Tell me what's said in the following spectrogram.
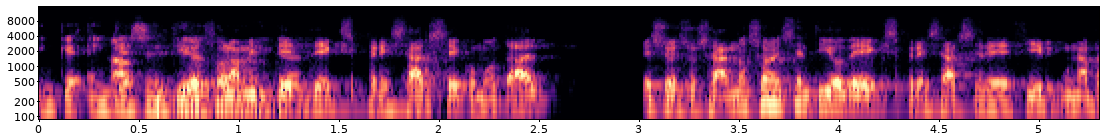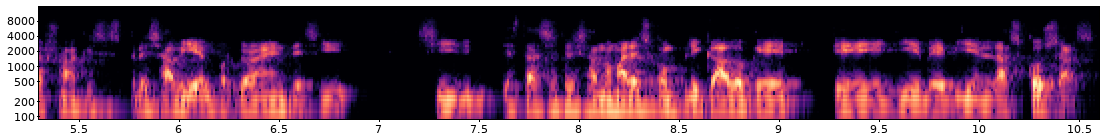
¿En qué, en qué el sentido? solamente comunicar? de expresarse como tal. Eso es, o sea, no solo en el sentido de expresarse, de decir una persona que se expresa bien, porque obviamente si, si te estás expresando mal es complicado que te lleve bien las cosas,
